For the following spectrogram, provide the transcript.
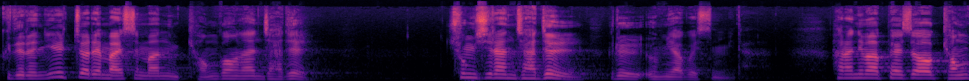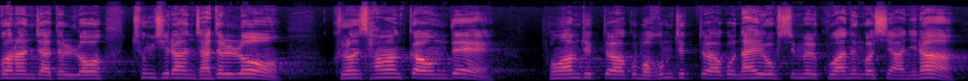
그들은 1절에 말씀한 경건한 자들, 충실한 자들을 의미하고 있습니다. 하나님 앞에서 경건한 자들로 충실한 자들로 그런 상황 가운데 봉함직도 하고 먹음직도 하고 나의 욕심을 구하는 것이 아니라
